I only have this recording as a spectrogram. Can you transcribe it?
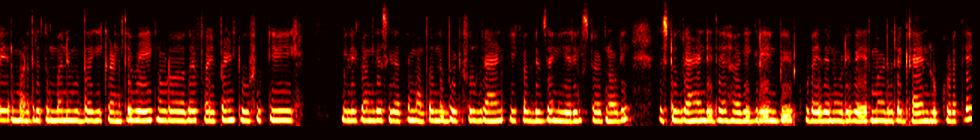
ವೇರ್ ಮಾಡಿದ್ರೆ ತುಂಬಾ ಮುದ್ದಾಗಿ ಕಾಣುತ್ತೆ. ವೆಯ್ಟ್ ನೋಡೋದಾದರೆ ಫೈವ್ ಪಾಯಿಂಟ್ ಟು ಫಿಫ್ಟಿ ಮಿಲಿಗ್ರಾಮ್ಗೆ ಸಿಗುತ್ತೆ. ಮತ್ತೊಂದು beautiful grand peacock design earring stud ನೋಡಿ. ಎಷ್ಟು ಗ್ರ್ಯಾಂಡ್ ಇದೆ ಹಾಗೆ ಗ್ರೀನ್ ಬೀಡ್ ಕೂಡ ಇದೆ ನೋಡಿ. ವೇರ್ ಮಾಡಿದ್ರೆ ಗ್ರ್ಯಾಂಡ್ ಲುಕ್ ಕೊಡುತ್ತೆ.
